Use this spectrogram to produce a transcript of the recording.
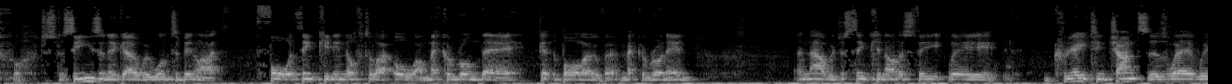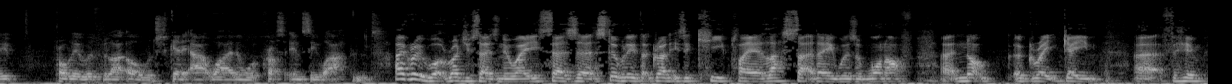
oh, just a season ago we wouldn't have been like forward thinking enough to like oh I'll make a run there, get the ball over, make a run in, and now we're just thinking on his feet. We're creating chances where we probably would be like oh we'll just get it out wide and we'll cross it in see what happens. I agree with what Roger says in a way. He says, uh, still believe that Grant is a key player. Last Saturday was a one off, uh, not a great game uh, for him.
